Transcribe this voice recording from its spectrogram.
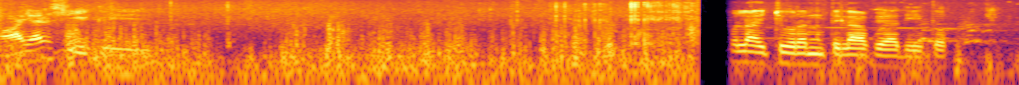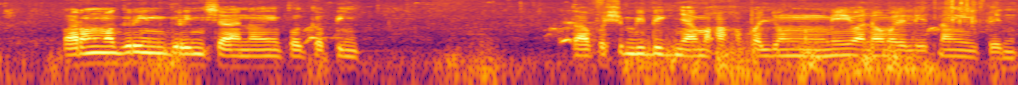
Ayan, sige. Wala itsura ng tilapia dito. Parang mag-green green siya no, yung pagka pink. Tapos yung bibig niya makakapal yung may ano maliliit ng ngipin.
